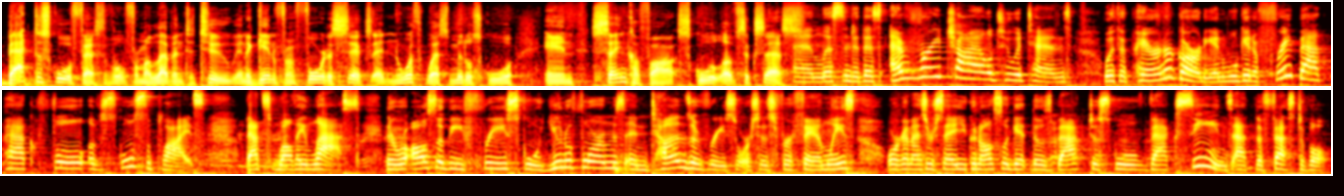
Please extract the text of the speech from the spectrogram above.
Back to School Festival from 11 to 2 and again from 4 to 6 at Northwest Middle School and Sankofa School of Success. And listen to this, every child who attends with a parent or guardian will get a free backpack full of school supplies. That's while they last. There will also be free school uniforms and tons of resources for families. Organizers say you can also get those back to school vaccines at the festival.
